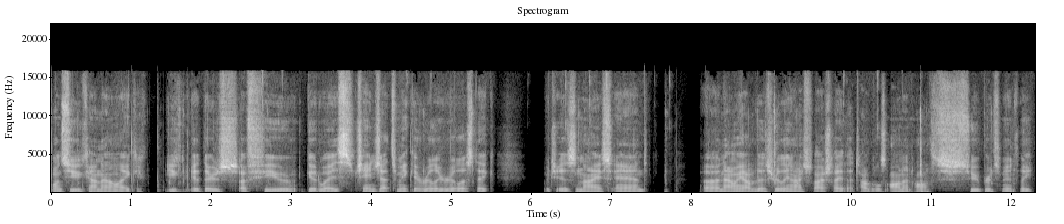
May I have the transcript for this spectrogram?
once you kind of like, you there's a few good ways to change that to make it really realistic, which is nice. And uh, now we have this really nice flashlight that toggles on and off super smoothly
